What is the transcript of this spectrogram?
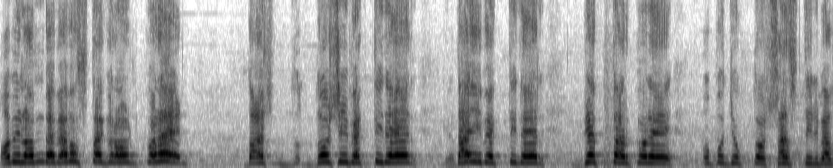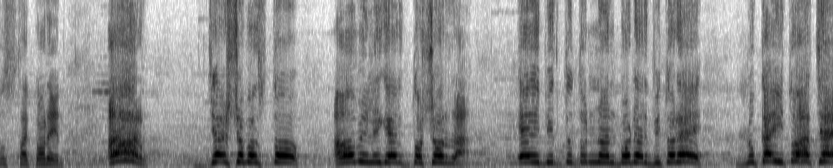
অবিলম্বে ব্যবস্থা গ্রহণ করেন। দোষী ব্যক্তিদের, দায়ী ব্যক্তিদের গ্রেপ্তার করে উপযুক্ত শাস্তির ব্যবস্থা করেন। আর যে সমস্ত আওয়ামী লীগের দোসররা এই বিদ্যুৎ উন্নয়ন বোর্ডের ভিতরে লুকায়িত আছে,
